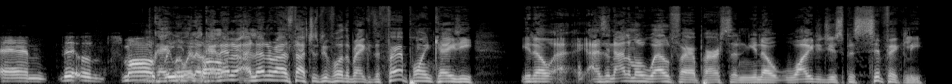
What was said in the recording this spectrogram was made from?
um, little small. Okay, well, okay. Let her, let her ask that just before the break. It's a fair point, Katie. You know, as an animal welfare person, you know, why did you specifically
